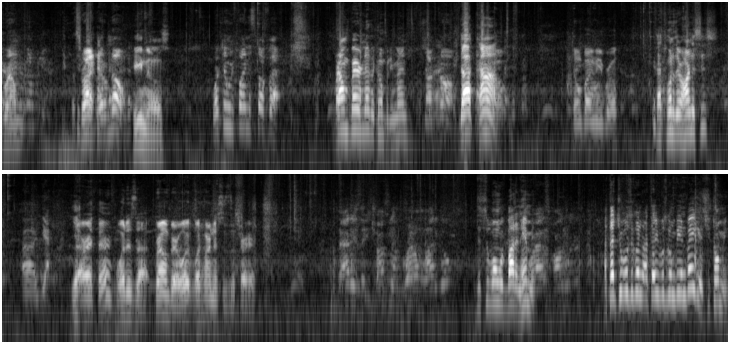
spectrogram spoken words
Brown. That's right. Let him know. He knows. Where can we find the stuff at? Brown Bear Leather Company, man. Dot com. Dot com. Don't bite me, bro. That's one of their harnesses. Uh, yeah. Yeah. That right there? What is that? Brown bear. What what harness is this right here? That is a chocolate brown Latigo This is the one we bought in Hemet. brass hardware. I thought you was gonna. I thought you was gonna be in Vegas. You told me.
